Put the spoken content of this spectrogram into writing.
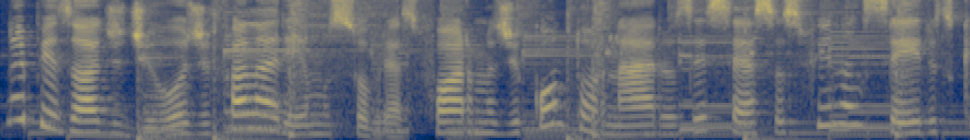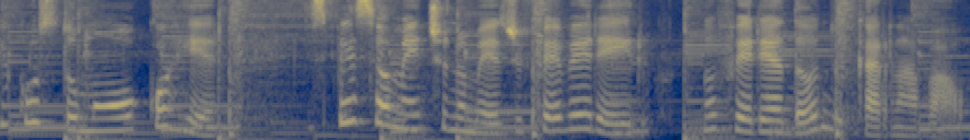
No episódio de hoje falaremos sobre as formas de contornar os excessos financeiros que costumam ocorrer, especialmente no mês de fevereiro, no feriadão de carnaval,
